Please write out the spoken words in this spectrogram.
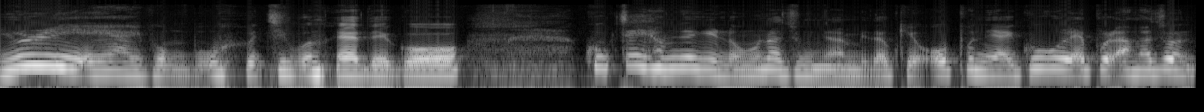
윤리 AI 본부 집어넣어야 되고 국제 협력이 너무나 중요합니다. 이렇게 오픈 AI, 구글, 애플, 아마존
